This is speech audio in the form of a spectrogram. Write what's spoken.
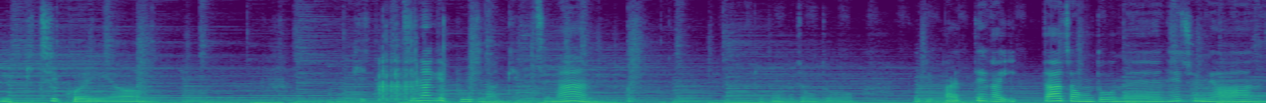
이렇게 비칠 거예요. 진하게 보이진 않겠지만 그래도 어느 정도 여기 빨대가 있다 정도는 해주면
